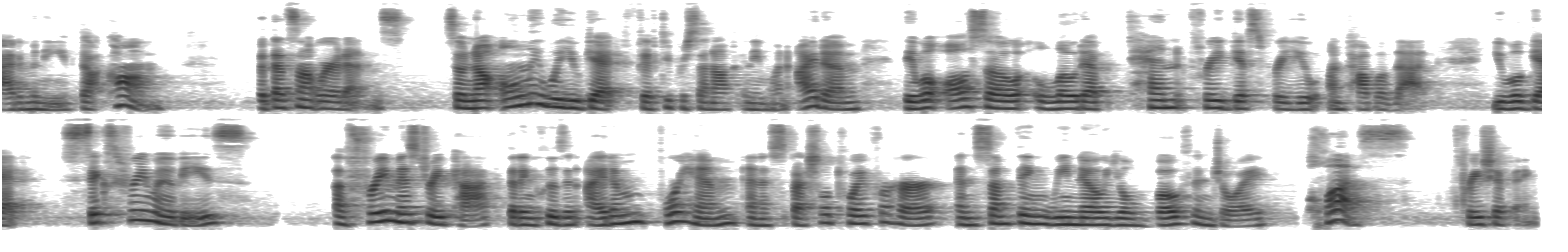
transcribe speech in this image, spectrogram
adamandeve.com. But that's not where it ends. So not only will you get 50% off any one item, they will also load up 10 free gifts for you on top of that. You will get six free movies, a free mystery pack that includes an item for him and a special toy for her, and something we know you'll both enjoy, plus free shipping.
